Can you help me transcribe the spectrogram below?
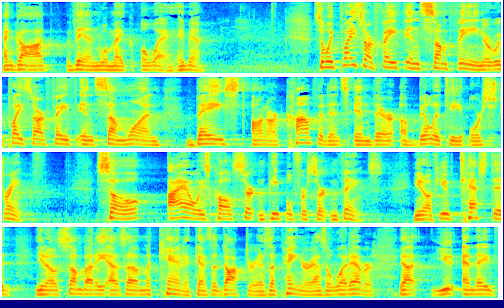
and God then will make a way. Amen. So we place our faith in something or we place our faith in someone based on our confidence in their ability or strength. So I always call certain people for certain things. You know, if you've tested, you know, somebody as a mechanic, as a doctor, as a painter, as a whatever, uh, you, and they've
